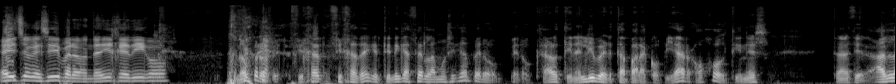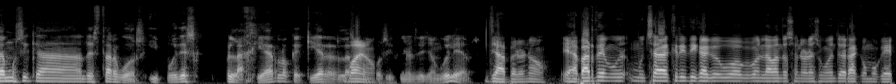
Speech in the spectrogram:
He dicho que sí, pero donde dije digo. No, pero fíjate, fíjate que tiene que hacer la música, pero, pero claro, tiene libertad para copiar. Ojo, tienes. decir, haz la música de Star Wars y puedes plagiar lo que quieras las composiciones de John Williams. Ya, pero no. Y aparte, mucha crítica que hubo con la banda sonora en su momento era como que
